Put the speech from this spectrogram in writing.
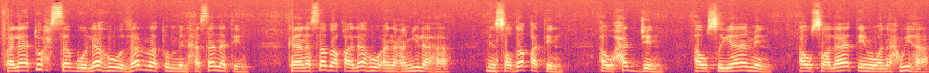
فلا تحسب له ذرة من حسنة كان سبق له أن عملها من صدقة أو حج أو صيام أو صلاة ونحوها.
